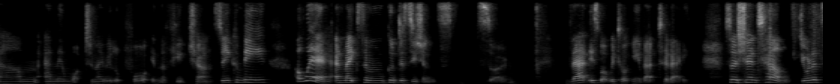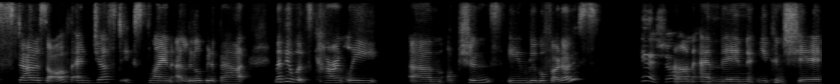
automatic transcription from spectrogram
um, and then what to maybe look for in the future. So you can be aware and make some good decisions. So that is what we're talking about today. So, Chantel, do you want to start us off and just explain a little bit about maybe what's currently um, options in Google Photos? Yeah, sure. Um, and then you can share.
